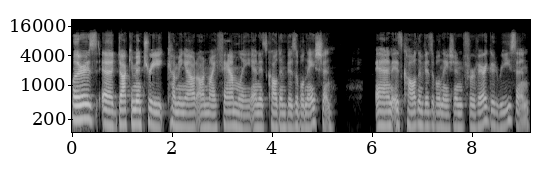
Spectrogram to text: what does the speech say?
Well, there is a documentary coming out on my family, and it's called Invisible Nation. And it's called Invisible Nation for a very good reason.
